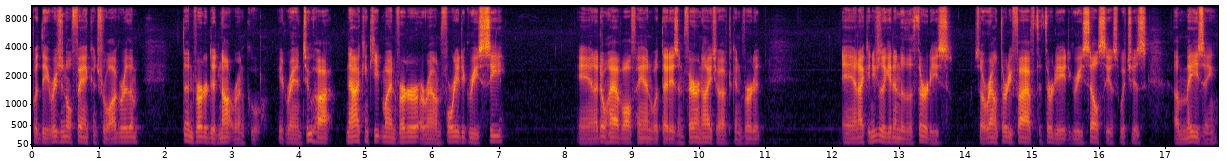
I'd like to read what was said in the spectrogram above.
With the original fan control algorithm, the inverter did not run cool. It ran too hot. Now I can keep my inverter around 40 degrees C, and I don't have offhand what that is in Fahrenheit, you'll have to convert it. And I can usually get into the 30s, so around 35 to 38 degrees Celsius, which is amazing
